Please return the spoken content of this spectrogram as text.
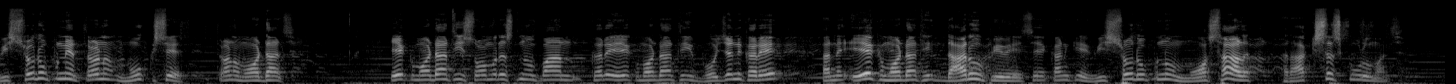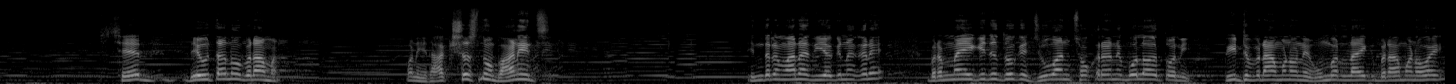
વિશ્વરૂપને ત્રણ મુખ છે. ત્રણ મોઢા છે. એક મોઢાથી સોમરસનું પાન કરે, એક મોઢાથી ભોજન કરે અને એક મોઢાથી દારૂ પીવે છે, કારણ કે વિશ્વરૂપનું મોસાળ રાક્ષસ કુળમાં છે. છે દેવતાનો બ્રાહ્મણ, પણ એ રાક્ષસનો ભાણે જ છે. ઇન્દ્ર મહારાજ યજ્ઞ કરે, બ્રહ્માએ કીધું હતું કે જુવાન છોકરાને બોલાવતો નહીં. પીઠ બ્રાહ્મણોને ઉંમર લાયક બ્રાહ્મણ હોય,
